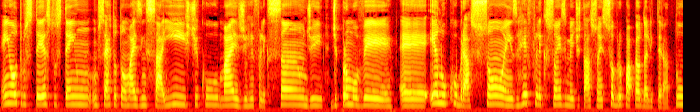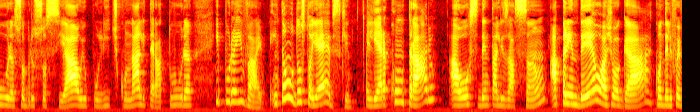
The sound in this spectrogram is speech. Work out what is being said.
Em outros textos tem um, um certo tom mais ensaístico, mais de reflexão, de, de promover é, elucubrações, reflexões e meditações sobre o papel da literatura, sobre o social e o político na literatura, e por aí vai. Então o Dostoiévski, ele era contrário a ocidentalização, aprendeu a jogar. Quando ele foi,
